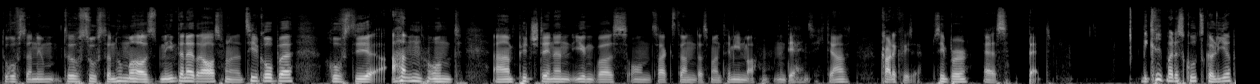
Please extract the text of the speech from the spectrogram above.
Du, rufst eine, du suchst eine Nummer aus dem Internet raus von einer Zielgruppe, rufst die an und äh, pitcht denen irgendwas und sagst dann, dass wir einen Termin machen. In der Hinsicht, ja. Kaltakquise. Simple as that. Wie kriegt man das gut skaliert?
